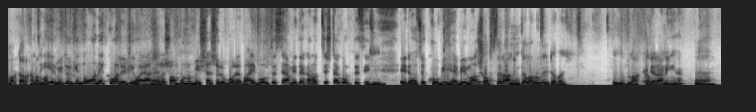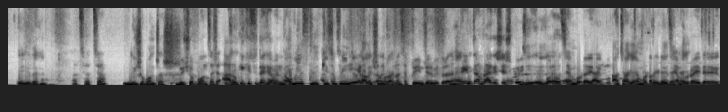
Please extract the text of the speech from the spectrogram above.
আমার কারখানা এর ভিতর কিন্তু অনেক কোয়ালিটি হয়। হ্যাঁ। আসলে সম্পূর্ণ বিশ্বাসের উপরে। ভাই বলতেছে আমি দেখানোর চেষ্টা করতেছি। এটা হচ্ছে খুবই হেভি মাল। সবচেয়ে রানিং কালার হলো এইটা ভাই। এই যে ব্ল্যাক এটা কালার রানিং হ্যাঁ? হ্যাঁ এই যে দেখেন। আচ্ছা আচ্ছা। দুইশো পঞ্চাশ। 250 আরও কি কিছু দেখাবেন ভাই? কিছু প্রিন্টের কালেকশন রাখি। আছে প্রিন্টের ভিতরে। হ্যাঁ। প্রিন্ট আমরা আগে শেষ করি। পরে হচ্ছে এমব্রয়ডারি দেখব। আচ্ছা আগে এমব্রয়ডারিটাই দেখাই। দেখব।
